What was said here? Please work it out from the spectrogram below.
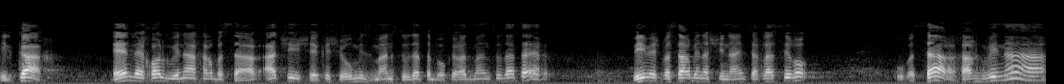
ילקח, אין לאכול גבינה אחר בשר עד שישה כשהוא מזמן סעודת הבוקר עד זמן סעודת הערב. ואם יש בשר בין השיניים צריך להסירו. ובשר אחר גבינה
